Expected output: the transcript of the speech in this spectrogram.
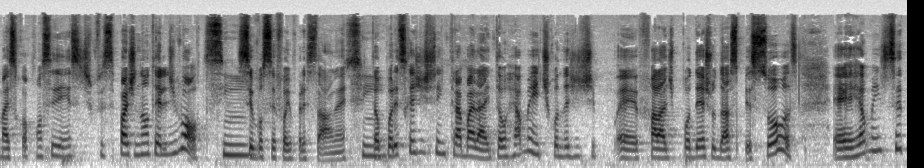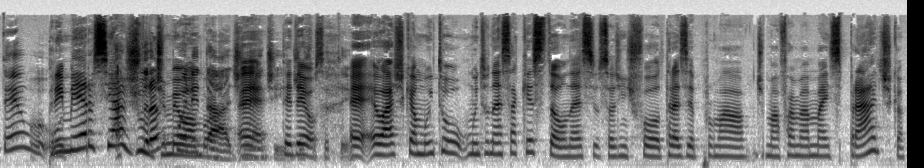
mas com a consciência de que você pode não ter ele de volta, Sim. se você for emprestar, né? Sim. Então, por isso que a gente tem que trabalhar. Então, realmente, quando a gente é, falar de poder ajudar as pessoas, é realmente você ter o... o- Primeiro se ajude, meu amor. né, É, de- de entendeu? você ter. É, eu acho que é muito, muito nessa questão, né? Se, se a gente for trazer para uma, de uma forma mais prática,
